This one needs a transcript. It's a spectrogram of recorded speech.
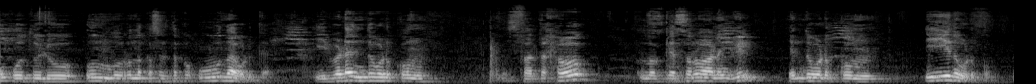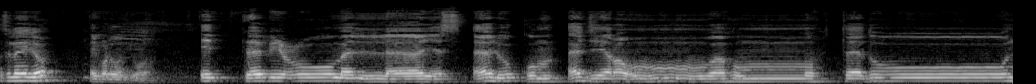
ഉഖുതുലു ഉന്നുറു സ്ഥലത്തൊക്കെ ഊന്നാ കൊടുക്കുക. ഇവിടെ എന്ത് കൊടുക്കും? ഫതഹോ ആണെങ്കിൽ എന്ത് കൊടുക്കും? ഈദ് കൊടുക്കും. മനസ്സിലായല്ലോ? ആയിക്കോട്ടെ നോക്കിക്കോളാം. اتبعوا من لا يسألكم أجرا وهم مهتدون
